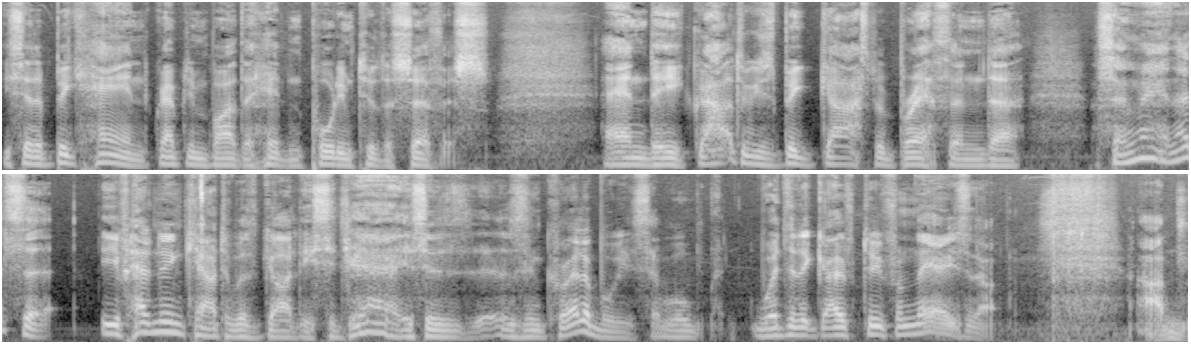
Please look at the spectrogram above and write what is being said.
He said a big hand grabbed him by the head and pulled him to the surface. And he took his big gasp of breath. And uh, I said, Man, that's a. You've had an encounter with God. He said, Yeah. He said, It was incredible. He said, Well, where did it go to from there? He said, oh, I've,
